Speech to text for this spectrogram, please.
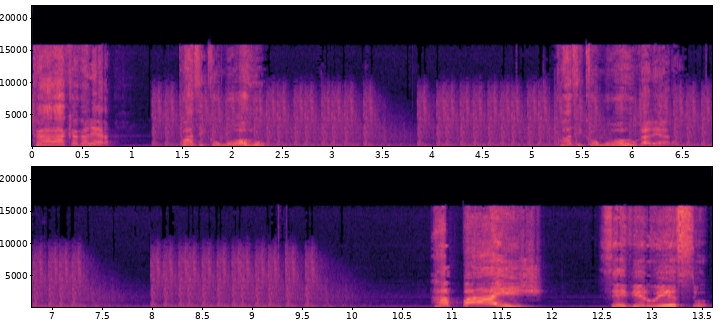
Caraca, galera. Quase que eu morro. Quase que eu morro, galera. Rapaz! Vocês viram isso?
